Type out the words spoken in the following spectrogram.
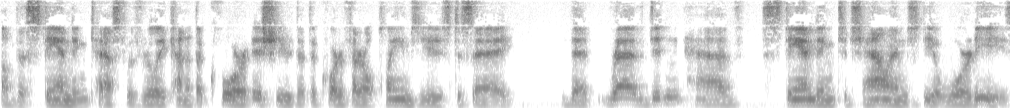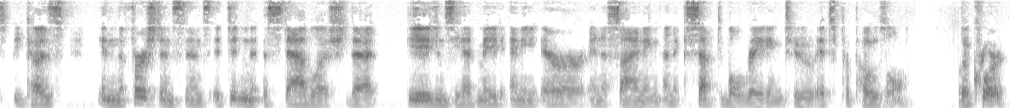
of the standing test was really kind of the core issue that the Court of Federal Claims used to say that Rev didn't have standing to challenge the awardees because in the first instance, it didn't establish that the agency had made any error in assigning an acceptable rating to its proposal. The court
